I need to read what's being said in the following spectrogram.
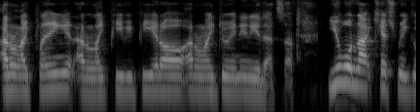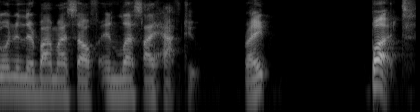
I don't like playing it. I don't like PvP at all. I don't like doing any of that stuff. You will not catch me going in there by myself unless I have to, right? But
